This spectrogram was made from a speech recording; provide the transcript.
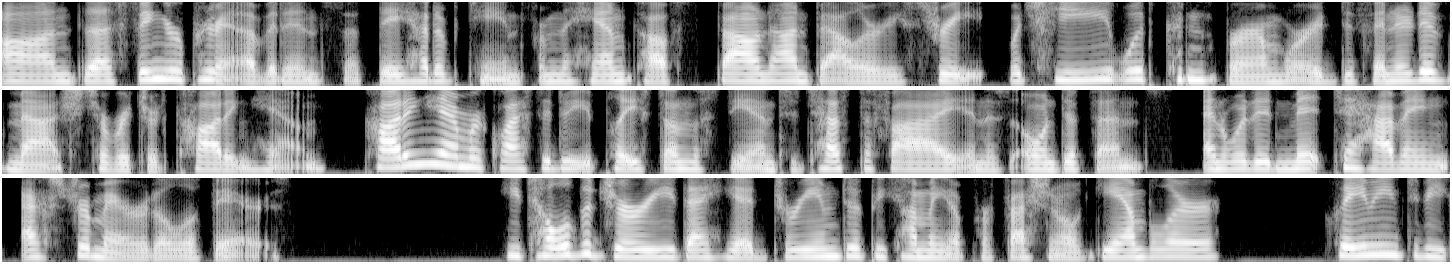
on the fingerprint evidence that they had obtained from the handcuffs found on Valerie Street, which he would confirm were a definitive match to Richard Cottingham. Cottingham requested to be placed on the stand to testify in his own defense and would admit to having extramarital affairs. He told the jury that he had dreamed of becoming a professional gambler, claiming to be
